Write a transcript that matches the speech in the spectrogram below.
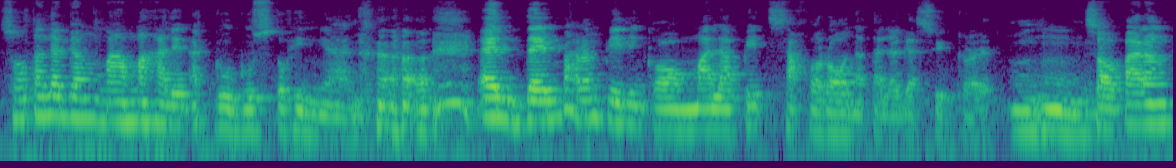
So talagang mamahalin at gugustuhin yan. And then parang feeling ko malapit sa corona talaga si Kurt. Mhm. So parang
